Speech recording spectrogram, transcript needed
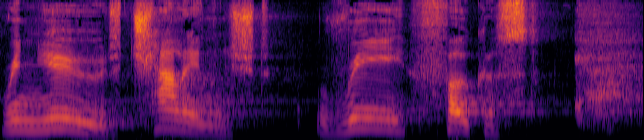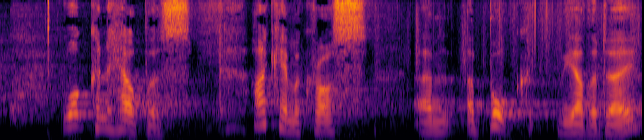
renewed, challenged, refocused. What can help us? I came across um, a book the other day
